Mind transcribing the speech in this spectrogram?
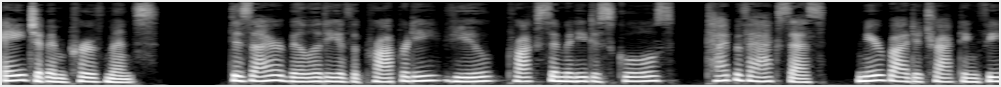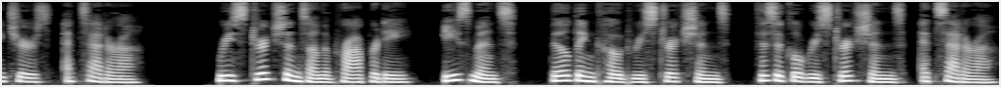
age of improvements. Desirability of the property, view, proximity to schools, type of access, nearby detracting features, etc. Restrictions on the property, easements, building code restrictions, physical restrictions, etc.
